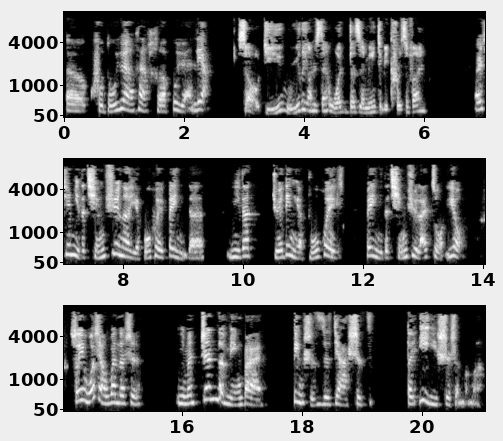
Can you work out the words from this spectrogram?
呃苦读、怨恨和不原谅。 So, do you really understand what does it mean to be crucified? 而且你的情绪呢，也不会被你的你的决定也不会被你的情绪来左右。所以我想问的是，你们真的明白定十字架是的意义是什么吗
